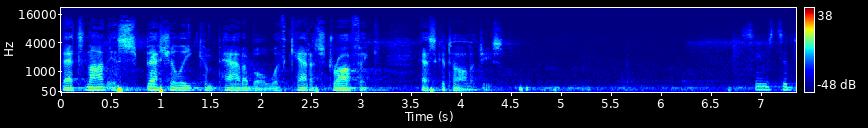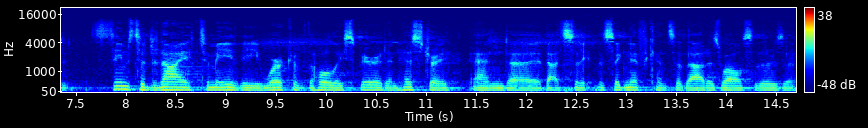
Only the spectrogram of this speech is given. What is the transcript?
That's not especially compatible with catastrophic eschatologies. Seems to, de- seems to deny to me the work of the Holy Spirit in history, and uh, that's the significance of that as well. So there's a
